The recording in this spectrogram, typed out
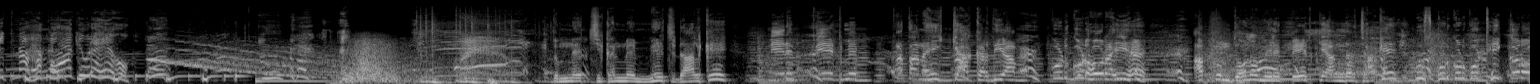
इतना हकला क्यों रहे हो? तुमने चिकन में मिर्च डाल के मेरे पेट में पता नहीं क्या कर दिया। गुड़गुड़ हो रही है। अब तुम दोनों मेरे पेट के अंदर जाके उस गुड़गुड़ को ठीक करो।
